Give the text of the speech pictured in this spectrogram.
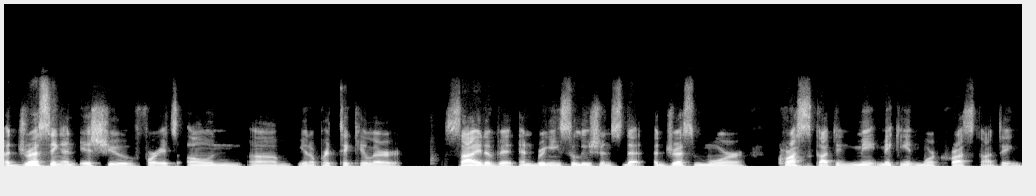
addressing an issue for its own um, you know particular side of it and bringing solutions that address more cross-cutting ma- making it more cross-cutting.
